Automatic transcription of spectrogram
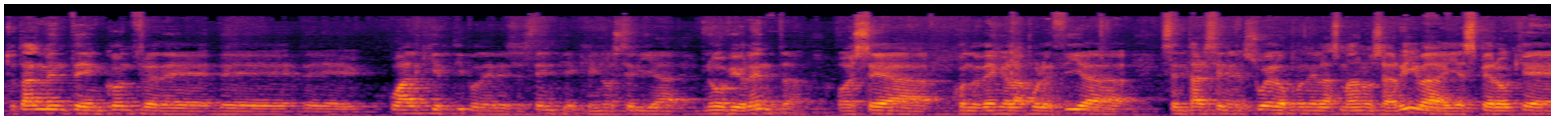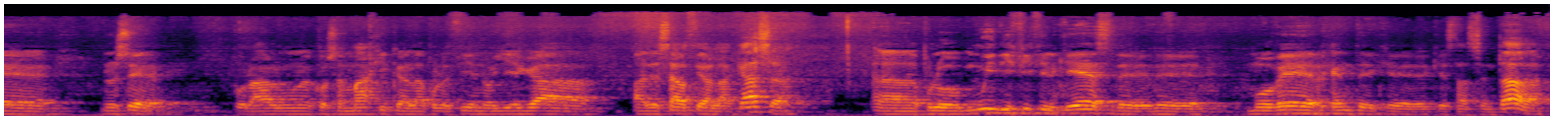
totalmente en contra de, cualquier tipo de resistencia que no sería no violenta, o sea, cuando venga la policía, sentarse en el suelo, poner las manos arriba y espero que, no sé, por alguna cosa mágica la policía no llega a desahuciar la casa, uh, por lo muy difícil que es de, mover gente que, está sentada.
